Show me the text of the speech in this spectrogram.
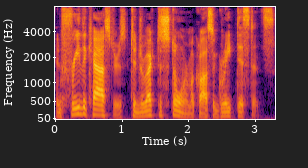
and free the casters to direct a storm across a great distance.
